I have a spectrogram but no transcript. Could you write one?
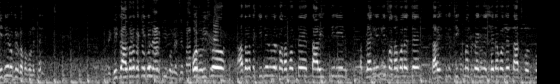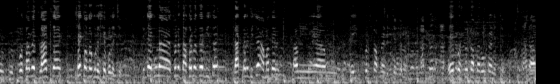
কিডনি রোগের কথা বলেছে? বিজ্ঞ আদালতে বিজ্ঞ কিডনি রোগের কথা বলতে তার স্ত্রীর প্রেগনেন্সির কথা বলেছে তার স্ত্রী সিক্স মান্থ প্রেগনেন্ট সেটা বলছে তার ব্লাড চায় সেই কথাগুলো সে বলেছে। কিন্তু এগুলো আসলে বাছাইয়ের বিষয় ডাক্তারের বিষয় আমাদের এই প্রশ্ন আপনারা নিচ্ছেন কেন? এই প্রশ্নটা তো আপনারা উল্টা নিচ্ছেন। হ্যাঁ।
